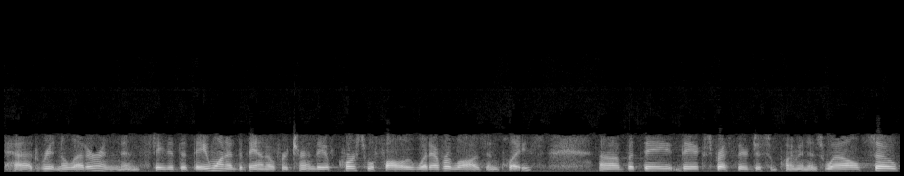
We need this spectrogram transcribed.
had written a letter and, and, stated that they wanted the ban overturned. They, of course, will follow whatever law is in place, uh, but they, they expressed their disappointment as well. So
